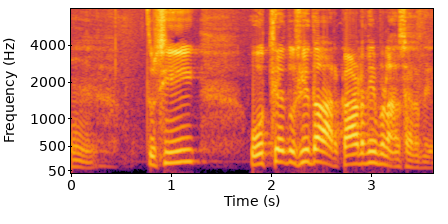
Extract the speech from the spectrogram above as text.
ਹੂੰ। ਤੁਸੀਂ ਉੱਥੇ ਤੁਸੀਂ ਆਧਾਰ ਕਾਰਡ ਨਹੀਂ ਬਣਾ ਸਕਦੇ।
